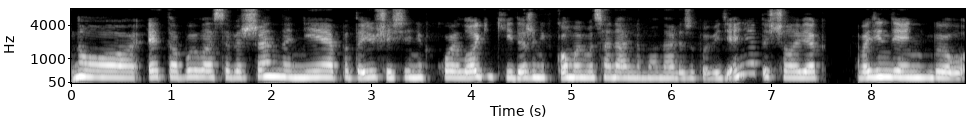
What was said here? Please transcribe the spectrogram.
но это было совершенно не поддающееся никакой логике и даже никакому эмоциональному анализу поведения. То есть человек в один день был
